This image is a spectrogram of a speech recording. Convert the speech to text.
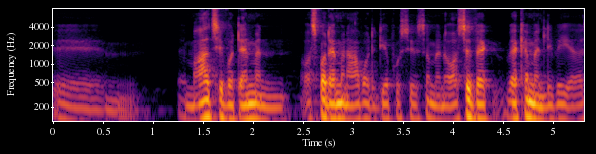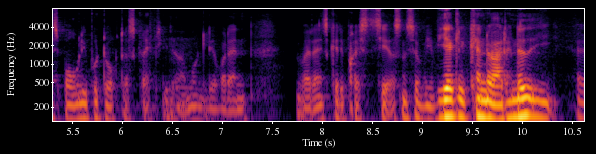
øh, meget til, hvordan man, også hvordan man arbejder i de her processer, men også, hvad, hvad kan man levere af sproglige produkter, skriftligt og mundtligt, og hvordan, hvordan skal det præsenteres, så vi virkelig kan nørde ned i, øh,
